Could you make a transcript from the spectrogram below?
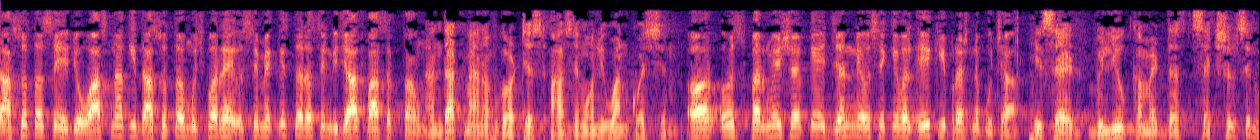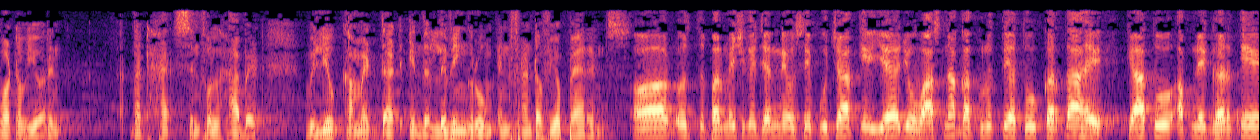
दासत्व से जो वासना की दासत्व मुझ पर है उससे मैं किस तरह से निजात पा सकता हूँ And that man of God just asked him only one question. और उस परमेश्वर के जन ने उसे केवल एक ही प्रश्न पूछा He said, Will you commit that sexual sin, whatever you're in, that ha- sinful habit, Will you commit that in the living room in front of your parents? और उस परमेश्वर के जन ने उसे पूछा कि यह जो वासना का कृत्य तू करता है क्या तू अपने घर के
